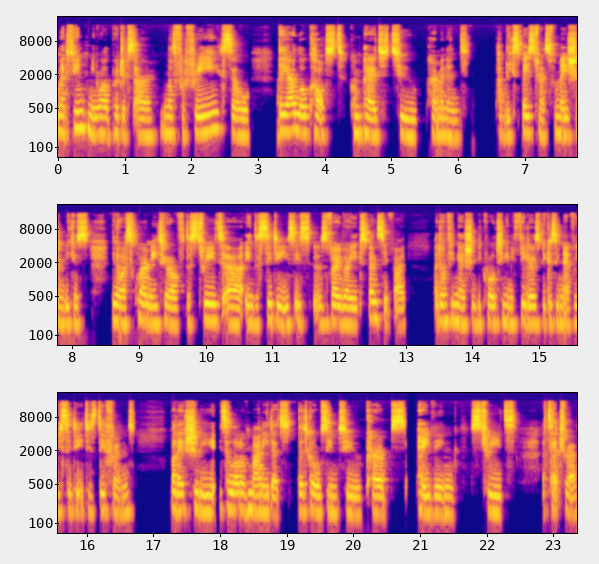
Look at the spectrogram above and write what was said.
might think meanwhile projects are not for free. So they are low cost compared to permanent public space transformation because, you know, a square meter of the street uh, in the cities is, is very, very expensive. I, I don't think I should be quoting any figures because in every city it is different. But actually, it's a lot of money that, that goes into curbs, paving, streets, etc.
